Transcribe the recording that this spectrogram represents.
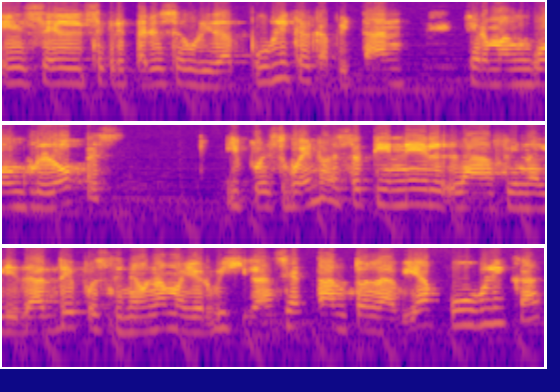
es el secretario de Seguridad Pública, el capitán Germán Wong López. Y pues bueno, esto tiene la finalidad de pues tener una mayor vigilancia tanto en la vía pública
